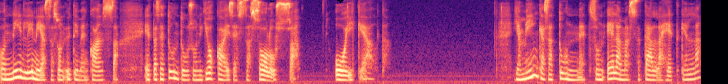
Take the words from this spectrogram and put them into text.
On niin linjassa sun ytimen kanssa, että se tuntuu sun jokaisessa solussa oikealta. Ja minkä sä tunnet sun elämässä tällä hetkellä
